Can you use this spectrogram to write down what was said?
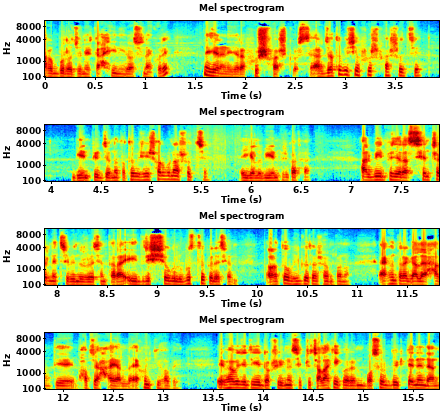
আরব্য রজনের কাহিনী রচনা করে নিজেরা নিজেরা ফুসফাস করছে। আর যত বেশি ফুসফাস হচ্ছে বিএনপির জন্য তত বেশি সর্বনাশ হচ্ছে। এই গেল বিএনপির কথা। আর বিএনপি যারা সেন্ট্রাল নেতৃবৃন্দ রয়েছেন, তারা এই দৃশ্যগুলো বুঝতে পেরেছেন। তারা তো অভিজ্ঞতা সম্পন্ন। এখন তারা গালে হাত দিয়ে ভাবছে, হায় আল্লাহ, এখন কি হবে? এভাবে যদি ডক্টর ইউনুস একটু চালাকি করেন, বছর দুই টেনে নেন,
